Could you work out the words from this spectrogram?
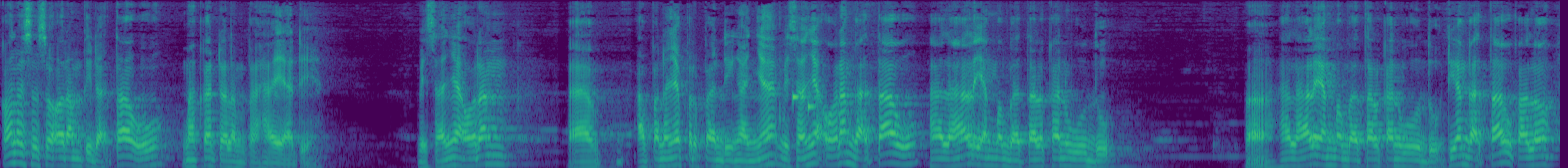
Kalau seseorang tidak tahu, maka dalam bahaya dia. Misalnya orang eh, apa namanya perbandingannya, misalnya orang nggak tahu hal-hal yang membatalkan wudhu hal-hal yang membatalkan wudhu. Dia nggak tahu kalau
